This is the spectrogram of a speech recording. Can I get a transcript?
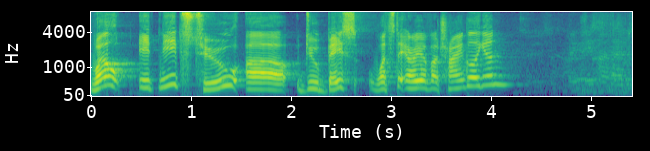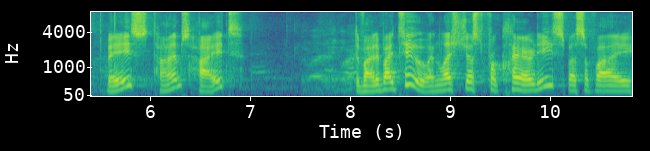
Well, it needs to uh, do base, what's the area of a triangle again? Base times height divided by 2. And let's just, for clarity, specify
